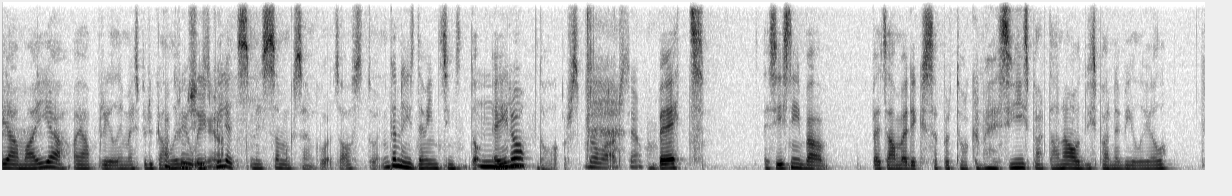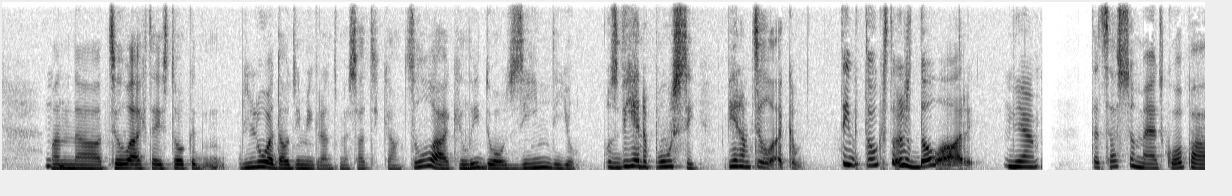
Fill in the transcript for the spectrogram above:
jā, maijā, vai aprīlī mēs pirkām Aprīlī, šīs jā. biļetes. Mēs samaksājām kaut kāds 8, gan 900 do Mhm. eiro dolārus. Dolārs, jā. Bet es īstenībā pēc Amerikas sapratu, ka mēs vispār tā nauda vispār nebija liela. Man uh, cilvēki teica, to, ka ļoti daudz imigrantu mēs satikām. Cilvēki lido uz Indiju uz vienu pusi. Vienam cilvēkam 2000 dolāri. jā. Tad sasumēt kopā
